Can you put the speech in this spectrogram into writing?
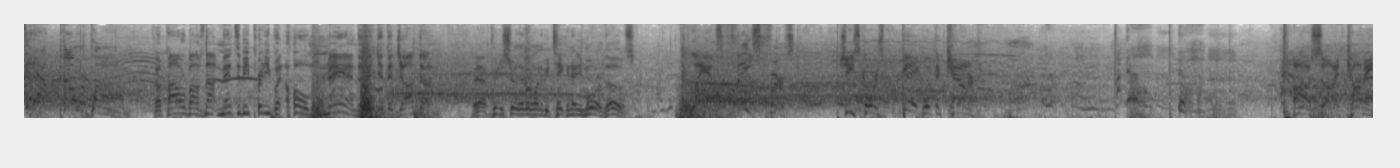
Sit out, power bomb. A power bomb's not meant to be pretty, but oh man, does it get the job done. Yeah, pretty sure they don't want to be taking any more of those. Lands face first. She scores big with the counter. Oh, saw it coming.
